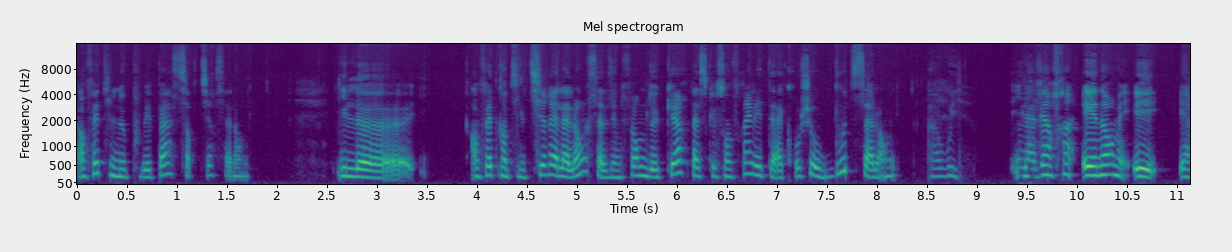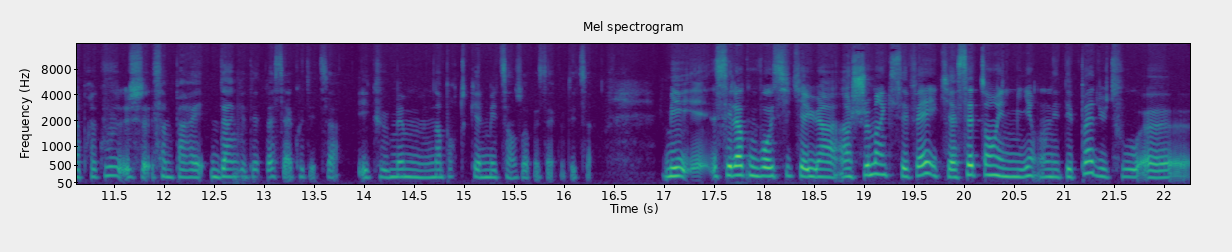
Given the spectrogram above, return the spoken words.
En fait, il ne pouvait pas sortir sa langue. Il, euh, en fait, quand il tirait la langue, ça faisait une forme de cœur parce que son frein, il était accroché au bout de sa langue. Ah oui. Il avait un frein énorme et, et après coup, ça me paraît dingue d'être passé à côté de ça et que même n'importe quel médecin soit passé à côté de ça. Mais c'est là qu'on voit aussi qu'il y a eu un, chemin qui s'est fait et qu'il y a sept ans et demi, on n'était pas du tout euh,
